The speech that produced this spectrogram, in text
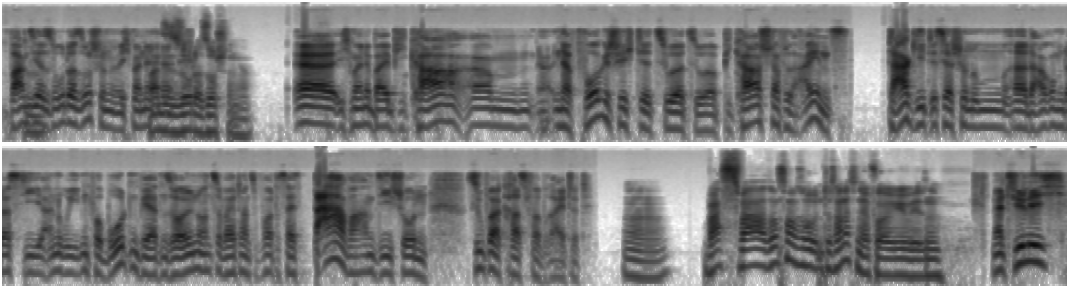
waren sie ja hm. so oder so schon. Ich meine, waren sie so oder so schon, ja. Äh, ich meine, bei Picard ähm, in der Vorgeschichte zur, zur Picard Staffel 1, da geht es ja schon um äh, darum, dass die Androiden verboten werden sollen und so weiter und so fort. Das heißt, da waren sie schon super krass verbreitet. Mhm. Was war sonst noch so Interessantes in der Folge gewesen? Natürlich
